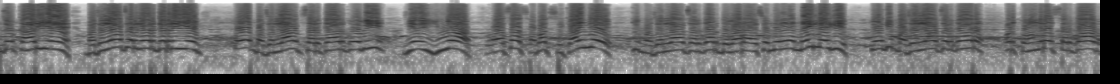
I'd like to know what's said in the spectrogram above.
जो कार्य है, भजनलाल सरकार कर रही है। तो भजनलाल सरकार को भी ये युवा ऐसा सबक सिखाएँगे कि भजनलाल सरकार दोबारा ऐसे निर्णय नहीं लेगी, क्योंकि भजनलाल सरकार और कांग्रेस सरकार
